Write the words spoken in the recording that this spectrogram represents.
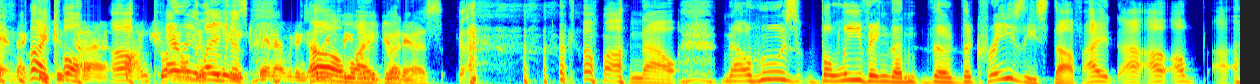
And that case is uh, oh, on trial Kari Lake week, is- and I would encourage Oh people my to in. goodness. Come on now, now who's believing the the the crazy stuff? I I'll, I'll uh,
